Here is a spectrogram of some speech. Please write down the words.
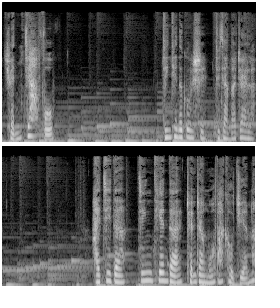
全家福。今天的故事就讲到这儿了。还记得今天的成长魔法口诀吗？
